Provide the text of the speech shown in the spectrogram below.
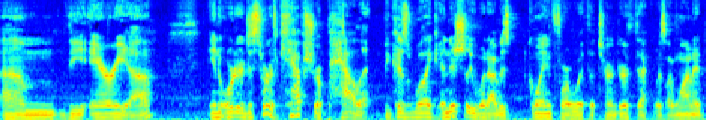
um, the area in order to sort of capture a palette. Because like initially what i was going for with the turned earth deck was i wanted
